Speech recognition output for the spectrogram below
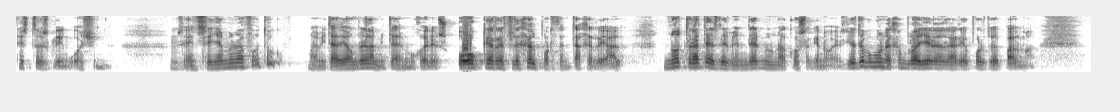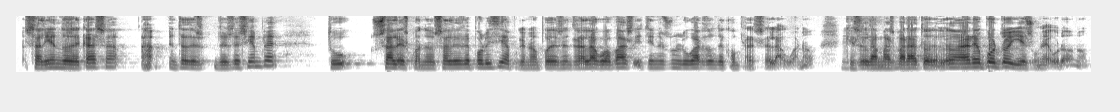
esto es greenwashing. O sea, enséñame una foto, la mitad de hombres, la mitad de mujeres, o que refleje el porcentaje real. No trates de venderme una cosa que no es. Yo te pongo un ejemplo ayer en el aeropuerto de Palma. Saliendo de casa, entonces, desde siempre, tú sales cuando sales de policía, porque no puedes entrar al agua, vas y tienes un lugar donde comprarse el agua, ¿no? Que es el más barato del aeropuerto y es un euro, ¿no?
